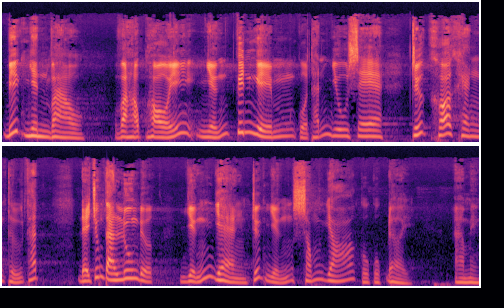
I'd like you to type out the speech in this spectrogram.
biết nhìn vào và học hỏi những kinh nghiệm của thánh du xe trước khó khăn thử thách, để chúng ta luôn được vững vàng trước những sóng gió của cuộc đời. Amen.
